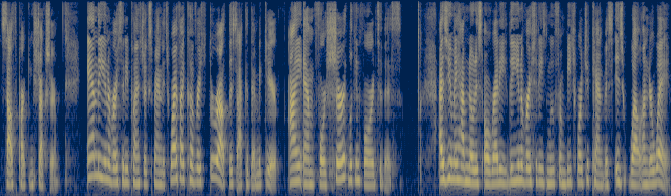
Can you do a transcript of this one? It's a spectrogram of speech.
South parking structure and the university plans to expand its Wi Fi coverage throughout this academic year. I am for sure looking forward to this. As you may have noticed already, the university's move from Beachboard to Canvas is well underway.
